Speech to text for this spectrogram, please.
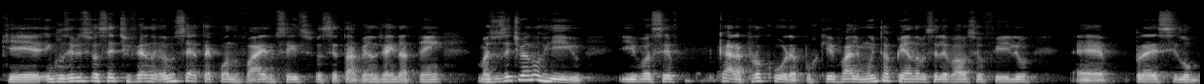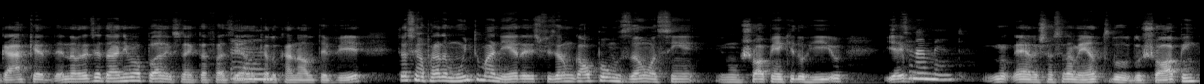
Que, inclusive, se você tiver. Eu não sei até quando vai, não sei se você tá vendo, já ainda tem. Mas se você estiver no Rio e você. Cara, procura, porque vale muito a pena você levar o seu filho é, para esse lugar que é. Na verdade é da Animal Planet, né? Que tá fazendo, É. que é do canal da TV. Então, assim, é uma parada muito maneira. Eles fizeram um galpãozão, assim, num shopping aqui do Rio. E aí, Estacionamento. no, é, no estacionamento do, do shopping.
